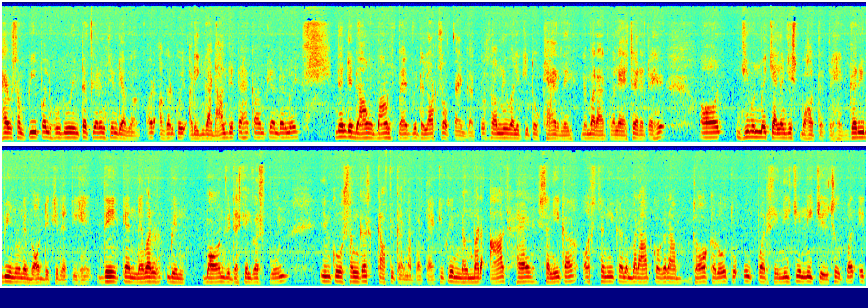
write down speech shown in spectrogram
have some people who do interference in their work और अगर कोई अड़िंगा डाल देता है काम के अंदर में then they down bounce back with lots of anger तो सामने वाले की तो खैर नहीं नंबर आठ वाले ऐसे रहते हैं। और जीवन में चैलेंजेस बहुत रहते हैं। गरीबी इन्होंने बहुत देखी रहती है। They can never been born with silver spoon इनको संघर्ष काफ़ी करना पड़ता है, क्योंकि नंबर आठ है शनि का, और शनि का नंबर आठ को अगर आप ड्रॉ करो तो ऊपर से नीचे नीचे से ऊपर एक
